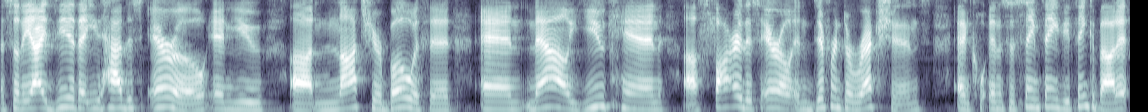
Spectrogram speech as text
And so the idea that you have this arrow and you uh, notch your bow with it, and now you can uh, fire this arrow in different directions. And, and it's the same thing if you think about it,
